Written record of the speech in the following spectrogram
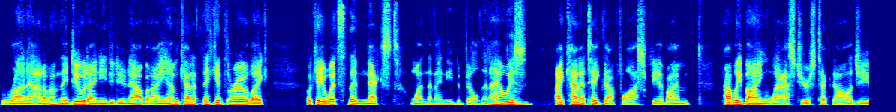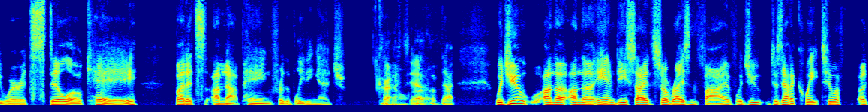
run out of them. They do what I need to do now, but I am kind of thinking through like, okay, what's the next one that I need to build? And I always mm-hmm. I kind of take that philosophy of I'm probably buying last year's technology where it's still okay, but it's I'm not paying for the bleeding edge. Correct. You know, yeah. Of that would you on the on the AMD side? So Ryzen five, would you does that equate to a, a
